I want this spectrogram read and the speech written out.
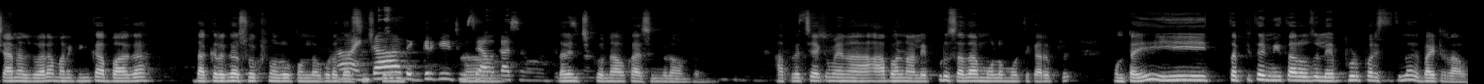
ఛానల్ ద్వారా మనకి ఇంకా బాగా దగ్గరగా సూక్ష్మ రూపంలో కూడా దగ్గరికి చూసే అవకాశం ధరించుకునే అవకాశం కూడా ఉంటుంది. ఆ ప్రత్యేకమైన ఆభరణాలు ఎప్పుడు సదా మూలమూర్తి గారు ఉంటాయి. ఈ తప్పితే మిగతా రోజులు ఎప్పుడు పరిస్థితుల్లో అది బయట రావు.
